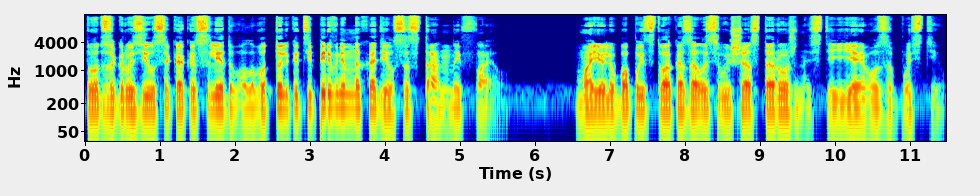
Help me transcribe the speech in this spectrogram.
Тот загрузился как и следовало, вот только теперь в нем находился странный файл. Мое любопытство оказалось выше осторожности, и я его запустил.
